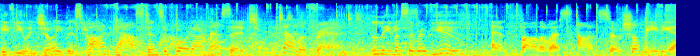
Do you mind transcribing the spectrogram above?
If you enjoyed this podcast and support our message, tell a friend, leave us a review, and follow us on social media.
